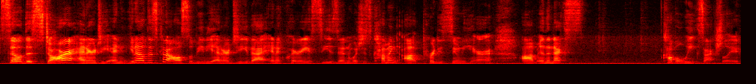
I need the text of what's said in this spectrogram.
So the star energy, and you know, this could also be the energy that in Aquarius season, which is coming up pretty soon here, um, in the next couple weeks actually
